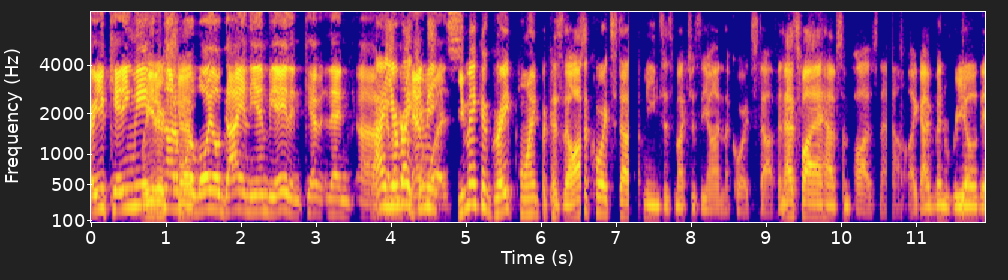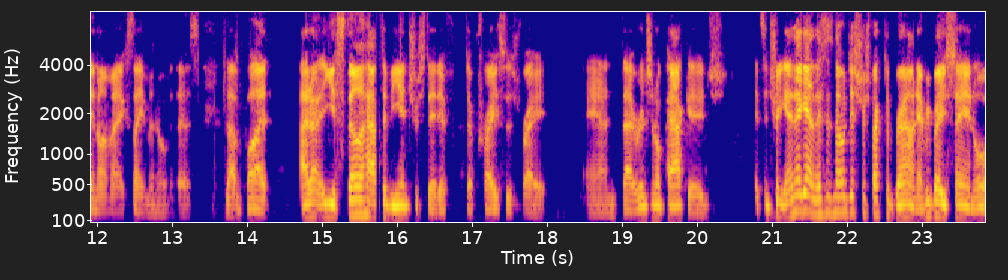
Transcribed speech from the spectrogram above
Are you kidding me? There's not a more loyal guy in the NBA than Kevin than uh, Ah, Kevin you're right, Garnett Jimmy. was. You make a great point because the off the court stuff means as much as the on the court stuff, and that's why I have some pause now. Like I've been reeled in on my excitement over this, Uh, but I don't. You still have to be interested if the price is right, and that original package. It's intriguing, and again, this is no disrespect to Brown. Everybody's saying, "Oh,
